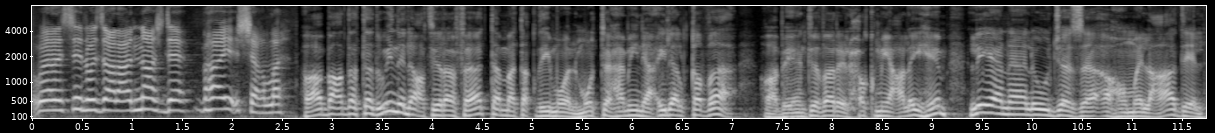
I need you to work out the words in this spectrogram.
رئيس الوزراء الناشدة بهاي الشغلة. وبعد تدوين الاعترافات تم تقديم المتهمين إلى القضاء وبانتظار الحكم عليهم لينالوا جزاءهم العادل.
